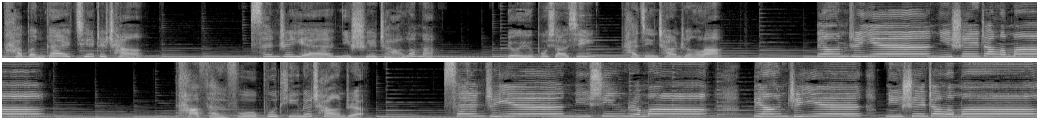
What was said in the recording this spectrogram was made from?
他本该接着唱：“三只眼，你睡着了吗？”由于不小心，他竟唱成了：“两只眼，你睡着了吗？”他反复不停地唱着。你醒着吗？两只眼，你睡着了吗？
